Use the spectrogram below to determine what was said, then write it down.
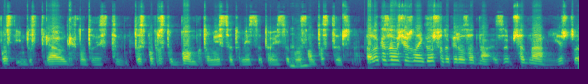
postindustrialnych, no to jest, to jest po prostu bomba. To miejsce, to miejsce, to miejsce było fantastyczne. Ale okazało się, że najgorsze dopiero przed nami. Jeszcze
